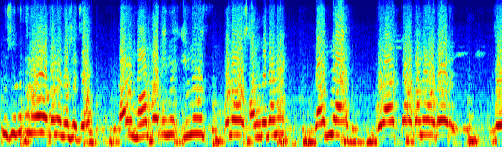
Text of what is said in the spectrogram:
কুশিপুতুল হয়ে ওখানে বসেছে। কারণ মোহাম্মদ ইউনুস কোন সাংবিধানিক পদ নয় ওরা একটা ওখানে ওদের যে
